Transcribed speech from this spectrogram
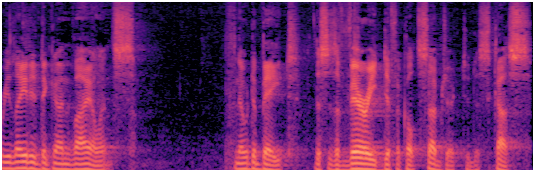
related to gun violence. No debate. This is a very difficult subject to discuss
